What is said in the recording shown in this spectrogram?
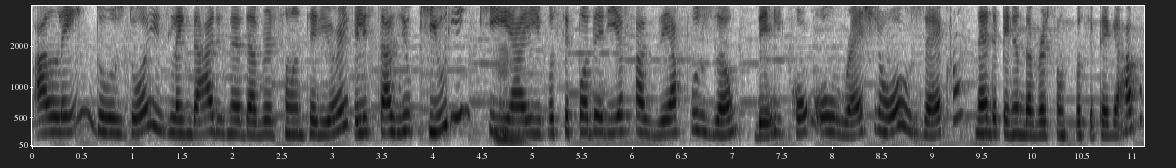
além dos dois lendários, né, da versão anterior, eles trazem o Kyurem, que Uhum. aí você poderia fazer a fusão dele com o Rashna ou o Zekrom, né, dependendo da versão que você pegava.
